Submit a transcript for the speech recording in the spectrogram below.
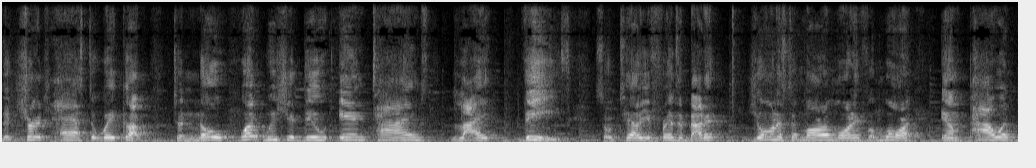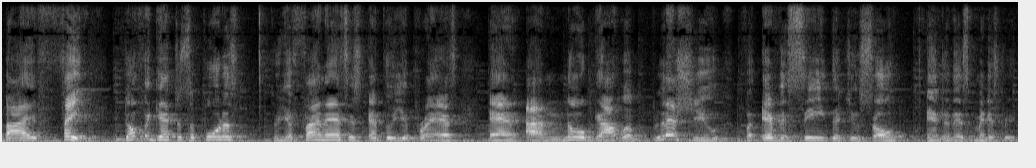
The church has to wake up to know what we should do in times like these. So tell your friends about it. Join us tomorrow morning for more empowered by faith. Don't forget to support us through your finances and through your prayers. And I know God will bless you for every seed that you sow into this ministry.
